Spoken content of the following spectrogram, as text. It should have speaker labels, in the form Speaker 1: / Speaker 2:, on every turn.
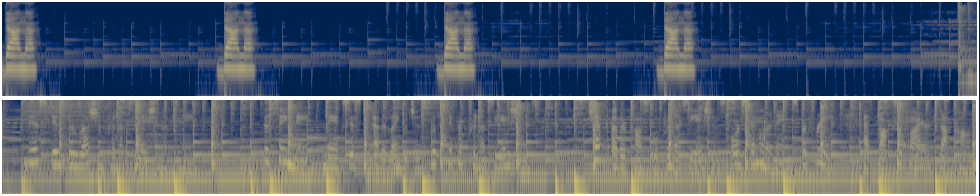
Speaker 1: Dana Dana Dana Dana
Speaker 2: This is the Russian pronunciation of the name. The same name may exist in other languages with different pronunciations. Check other possible pronunciations or similar names for free at voxifier.com.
